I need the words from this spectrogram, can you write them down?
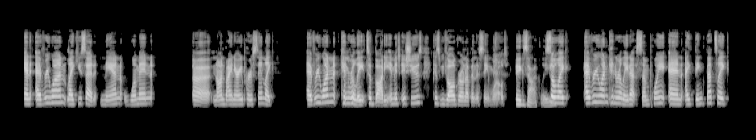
And everyone, like you said, man, woman, uh, non-binary person, like everyone can relate to body image issues because we've all grown up in the same world. Exactly. So like everyone can relate at some point and I think that's like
